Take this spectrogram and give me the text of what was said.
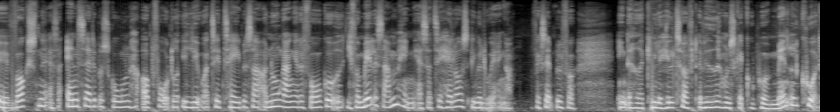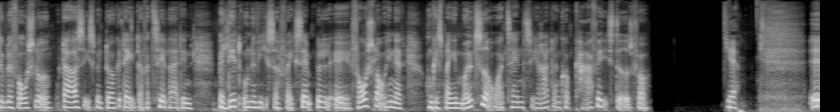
øh, voksne, altså ansatte på skolen, har opfordret elever til at tabe sig, og nogle gange er det foregået i formelle sammenhæng, altså til halvårsevalueringer. For eksempel for en, der hedder Camille Heltoft, at vide, at hun skal gå på mandelkur, det bliver foreslået. Der er også Isabel Dokkedal, der fortæller, at en balletunderviser for eksempel øh, foreslår hende, at hun kan springe en måltid over at tage en cigaret og en kop kaffe i stedet for. Ja. Øh,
